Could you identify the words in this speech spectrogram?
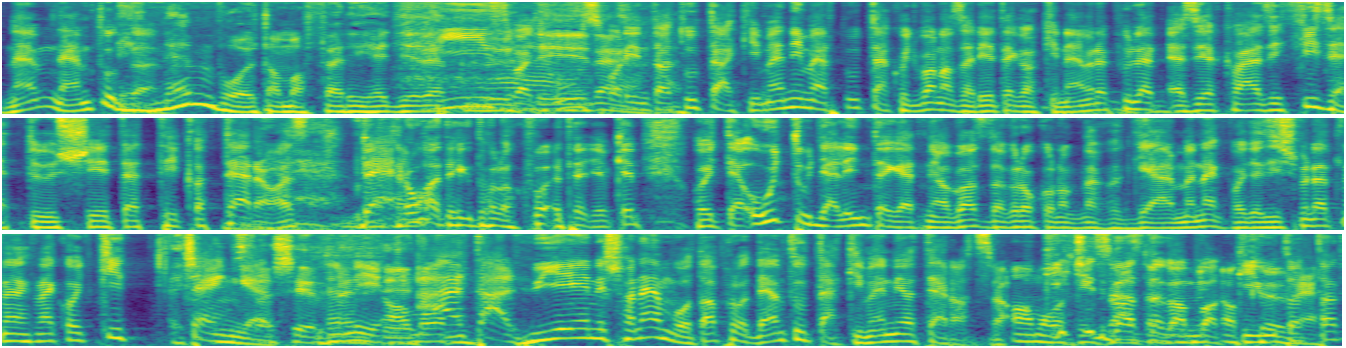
Nem, nem tudod? Én nem voltam a Ferihegyére. 10 vagy 20 forinttal tudták kimenni, mert tudták, hogy van az a réteg, aki nem repület, ezért kvázi fizetőssé tették a terasz. De rohadék dolog volt egyébként, hogy te úgy tudjál integetni a gazdag rokonoknak, akik elmennek, vagy az ismeretleneknek, hogy ki De abban- Álltál hülyén, és ha nem volt apró, nem tudták kimenni a teraszra. Kicsit gazdagabbak a kijutottak,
